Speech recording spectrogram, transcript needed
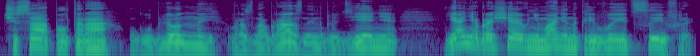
Часа полтора, углубленный в разнообразные наблюдения, я не обращаю внимания на кривые цифры,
